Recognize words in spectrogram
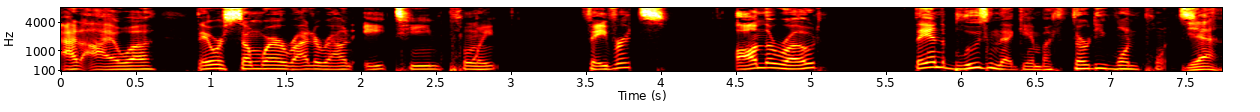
at Iowa, they were somewhere right around 18 point favorites on the road. They ended up losing that game by 31 points. Yeah.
